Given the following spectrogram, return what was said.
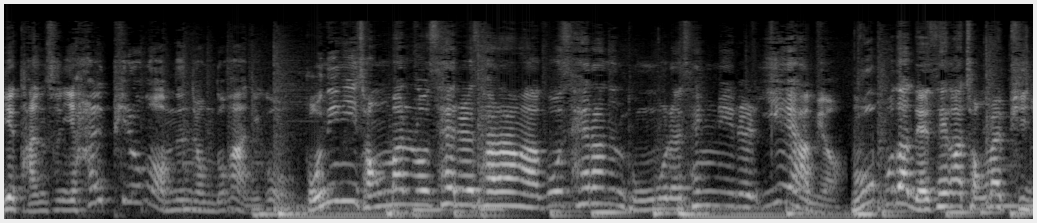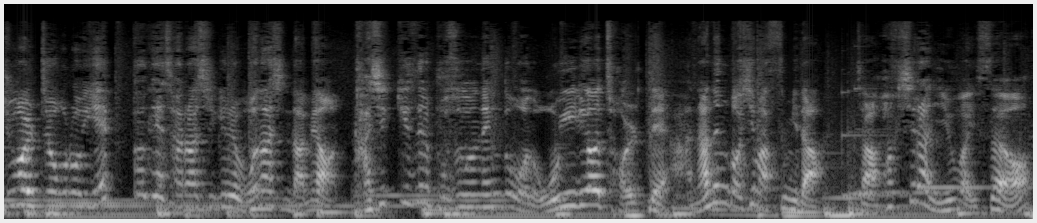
이게 단순히 할 필요가 없는 정도가 아니고 본인이 정말로 새를 사랑하고 새라는 동물의 생리를 이해하며 무엇보다 내 새가 정말 비주얼적으로 예쁘게 자라시기를 원하신다면 가식깃을 부수는 행동은 오히려 절대 안 하는 것이 맞습니다. 자 확실한 이유가 있어요.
